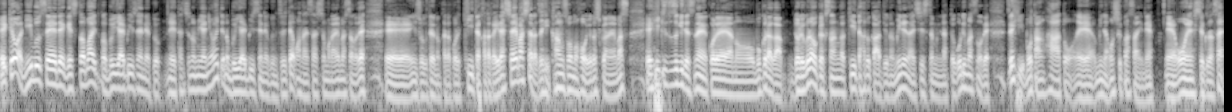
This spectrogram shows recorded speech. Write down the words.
え今日は2部制でゲストバイトと VIP 戦略、え立ち飲み屋においての VIP 戦略についてお話しさせてもらいましたので、えー食店の方、これ聞いた方がいらっしゃいましたら、ぜひ感想の方よろしくお願いします。えー、引き続きですね、これ、あの、僕らがどれぐらいお客さんが聞いてはるかっていうのを見れないシステムになっておりますので、ぜひボタン、ハートをね、みんな押してくださいね。えー、応援してください。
